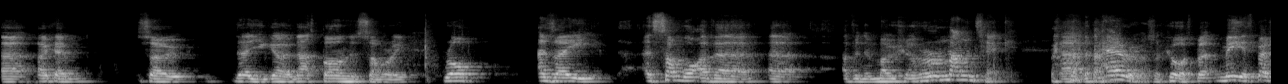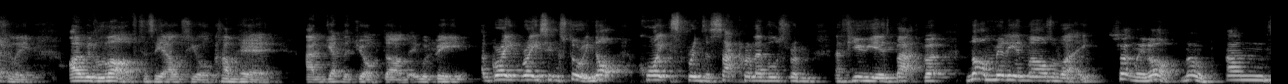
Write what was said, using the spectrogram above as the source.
Uh, okay, so there you go. That's Barnes' summary. Rob, as a as somewhat of a, a of an emotion of a romantic, uh, the pair of us, of course, but me especially, I would love to see Altior come here and get the job done. It would be a great racing story, not quite Sprinter Sacre levels from a few years back, but not a million miles away. Certainly not. No, and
